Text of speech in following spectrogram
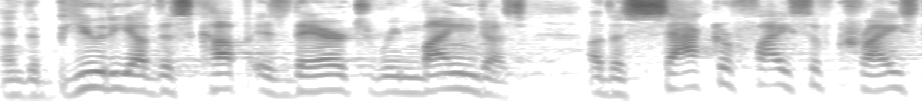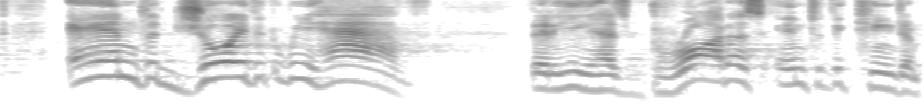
and the beauty of this cup is there to remind us of the sacrifice of Christ and the joy that we have that He has brought us into the kingdom.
